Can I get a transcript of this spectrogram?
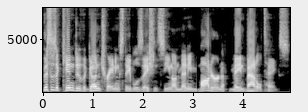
This is akin to the gun training stabilization seen on many modern main battle tanks.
